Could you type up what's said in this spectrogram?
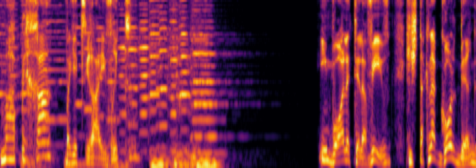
מהפכה ביצירה העברית. עם בואה לתל אביב, השתכנה גולדברג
